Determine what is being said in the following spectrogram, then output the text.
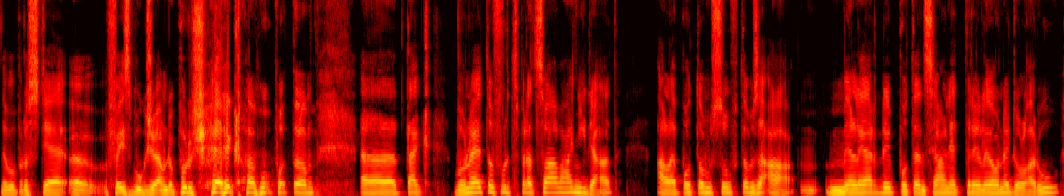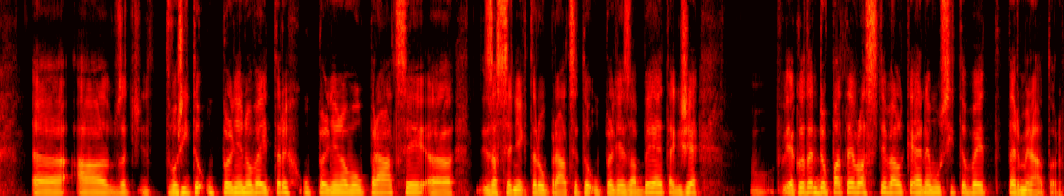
nebo prostě uh, Facebook, že vám doporučuje reklamu potom, uh, tak ono je to furt zpracovávání dat ale potom jsou v tom za A miliardy, potenciálně triliony dolarů eh, a tvoří to úplně nový trh, úplně novou práci, zase některou práci to úplně zabije, takže jako ten dopad je vlastně velký a nemusí to být Terminátor.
